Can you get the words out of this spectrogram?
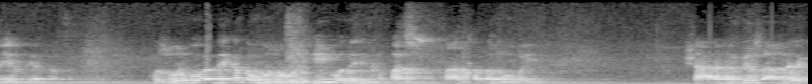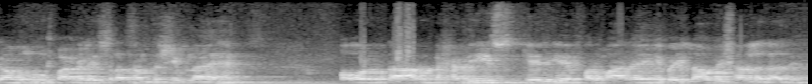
نہیں اختیار کر سکتا۔ حضور کو دیکھا تو حضور ہی کو دیکھا، بس بات ختم ہو گئی۔ شاہ رفیع الدین صاحب نے دیکھا حضور پاک علیہ السلام تشریف لائے ہیں اور دار الحدیث کے لیے فرما رہے ہیں کہ بھائی لاؤ نشان لگا دیں۔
